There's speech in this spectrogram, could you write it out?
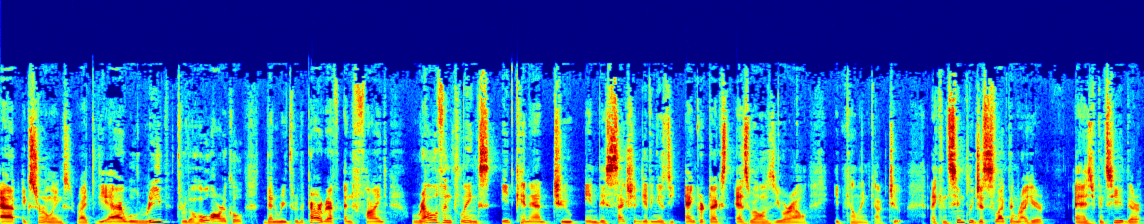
add external links, right, the AI will read through the whole article, then read through the paragraph and find relevant links it can add to in this section, giving us the anchor text as well as the URL it can link out to. I can simply just select them right here. And as you can see, they're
